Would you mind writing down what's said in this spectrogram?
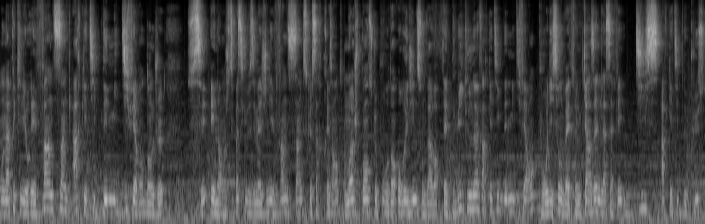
On a appris qu'il y aurait 25 archétypes d'ennemis différents dans le jeu. c'est énorme. Je sais pas ce que vous imaginez 25 ce que ça représente. Moi je pense que pour dans Origins on va avoir peut-être 8 ou 9 archétypes d'ennemis différents. Pour Odyssey on va être une quinzaine, là ça fait 10 archétypes de plus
